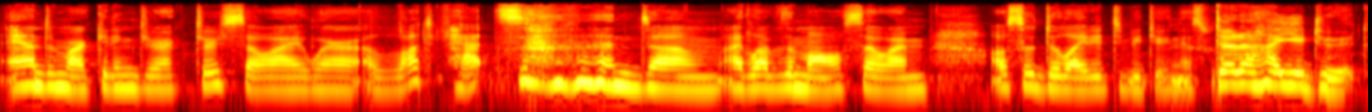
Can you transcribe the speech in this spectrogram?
and a marketing director, so I wear a lot of hats and um, I love them all. So, I'm also delighted to be doing this with Don't know how you do it.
